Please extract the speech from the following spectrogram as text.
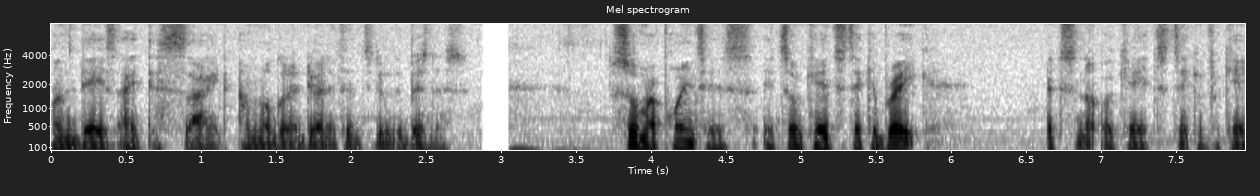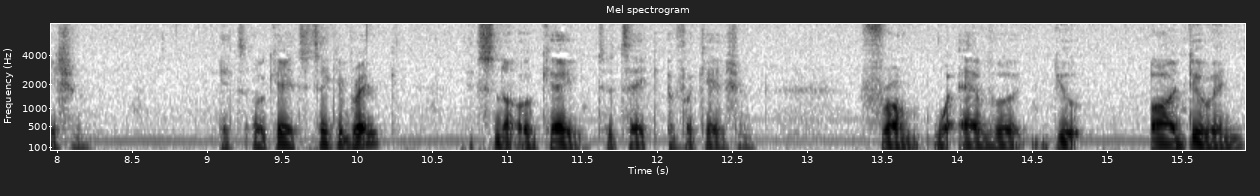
on days I decide I'm not going to do anything to do with the business. So, my point is it's okay to take a break, it's not okay to take a vacation. It's okay to take a break, it's not okay to take a vacation from whatever you are doing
